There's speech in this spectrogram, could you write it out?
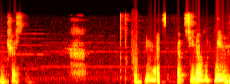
interesting. Would be nice if Katsina would win.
